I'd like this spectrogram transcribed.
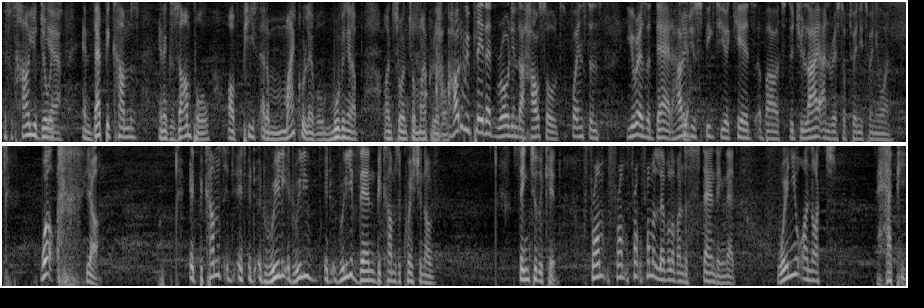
this is how you do Yeah. it, and that becomes an example of peace at a micro level, moving it up onto, onto a macro H- level. How do we play that role in the household? For instance, you as a dad, how did Yeah. you speak to your kids about the July unrest of 2021? Well, yeah. It becomes it, it, it really it really it really then becomes a question of saying to the kid from from from, from a level of understanding that when you are not happy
